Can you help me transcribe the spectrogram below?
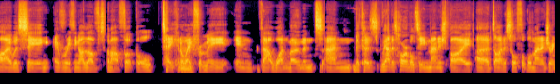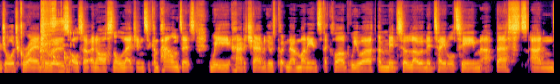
I was seeing everything I loved about football taken mm. away from me in that one moment. And because we had this horrible team managed by a dinosaur football manager in George Graham, who was also an Arsenal legend to compound it. We had a chairman who was putting their money into the club. We were a mid to lower mid table team at best. And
